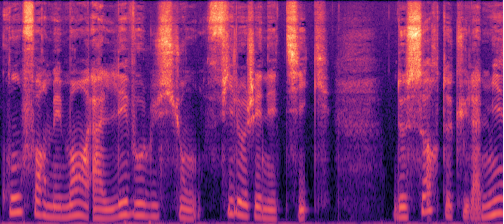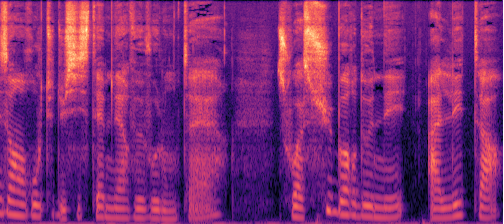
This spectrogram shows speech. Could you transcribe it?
conformément à l'évolution phylogénétique, de sorte que la mise en route du système nerveux volontaire soit subordonnée à l'état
